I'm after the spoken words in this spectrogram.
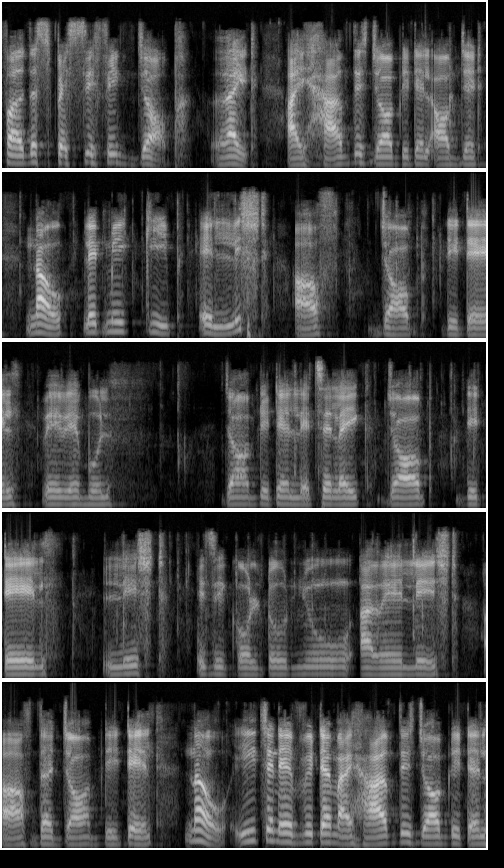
for the specific job. Right I have this job detail object. Now let me keep a list of job detail variable. Job detail let's say like job detail list is equal to new array list of the job detail now each and every time I have this job detail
